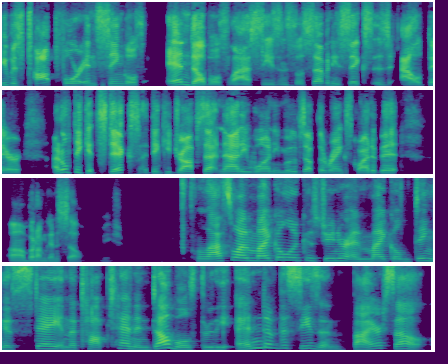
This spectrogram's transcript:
He was top four in singles and doubles last season, so 76 is out there. I don't think it sticks. I think he drops that natty one. He moves up the ranks quite a bit, um, but I'm going to sell. Last one Michael Lucas Jr. and Michael Dingus stay in the top 10 in doubles through the end of the season. Buy or sell?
